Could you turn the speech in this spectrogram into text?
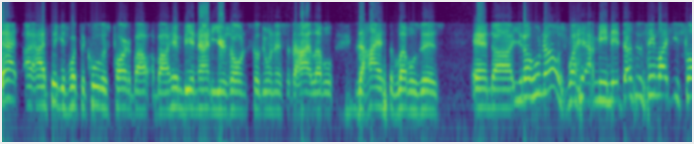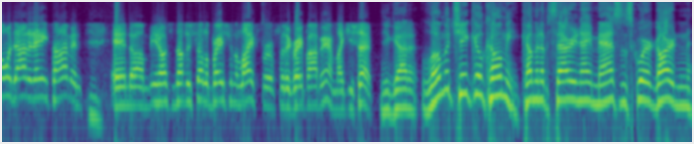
that I, I think is what the coolest part about about him being 90 years old and still doing this at the high level, the highest of levels is. And uh, you know who knows? What I mean, it doesn't seem like he's slowing down at any time, and and um, you know it's another celebration of life for for the great Bob Arum, like you said. You got it. Lomachenko Commey coming up Saturday night, Madison Square Garden.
